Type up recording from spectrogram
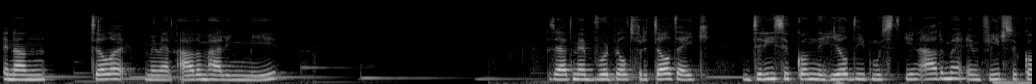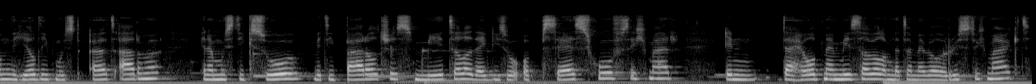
En dan tellen met mijn ademhaling mee. Zij had mij bijvoorbeeld verteld dat ik drie seconden heel diep moest inademen en vier seconden heel diep moest uitademen. En dan moest ik zo met die pareltjes meetellen, dat ik die zo opzij schoof, zeg maar. En dat helpt mij meestal wel, omdat dat mij wel rustig maakt.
